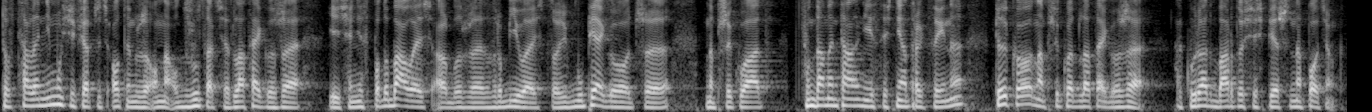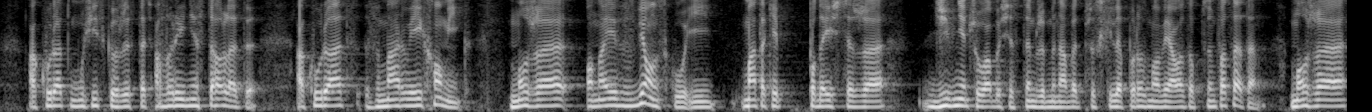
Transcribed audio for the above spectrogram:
to wcale nie musi świadczyć o tym, że ona odrzuca cię dlatego, że jej się nie spodobałeś, albo że zrobiłeś coś głupiego, czy na przykład fundamentalnie jesteś nieatrakcyjny, tylko na przykład dlatego, że akurat bardzo się śpieszy na pociąg, akurat musi skorzystać awaryjnie z toalety, akurat zmarł jej chomik, może ona jest w związku i ma takie podejście, że dziwnie czułaby się z tym, żeby nawet przez chwilę porozmawiała z obcym facetem. Może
